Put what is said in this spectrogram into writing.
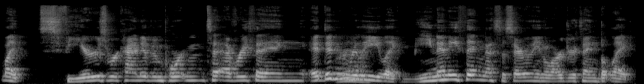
like spheres were kind of important to everything. It didn't Mm. really like mean anything necessarily in a larger thing, but like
